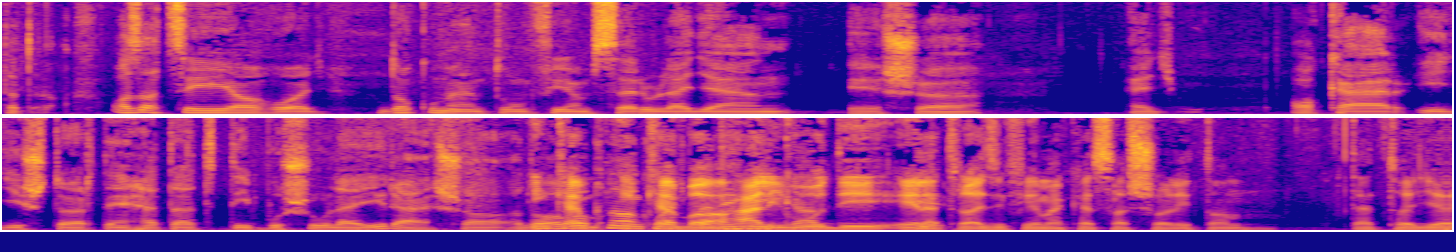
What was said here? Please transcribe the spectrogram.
tehát az a célja, hogy dokumentumfilmszerű legyen, és egy akár így is történhetett típusú leírás a, a inkább, dolgoknak? Inkább a hollywoodi inkább... életrajzi filmekhez hasonlítom. Tehát, hogy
